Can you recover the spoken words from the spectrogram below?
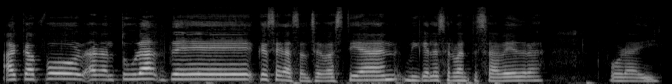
Acá por, a la altura de, ¿qué será? San Sebastián, Miguel de Cervantes Saavedra, por ahí.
